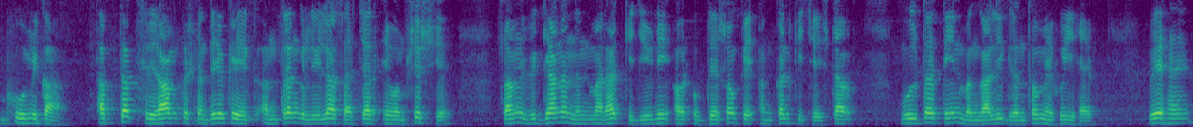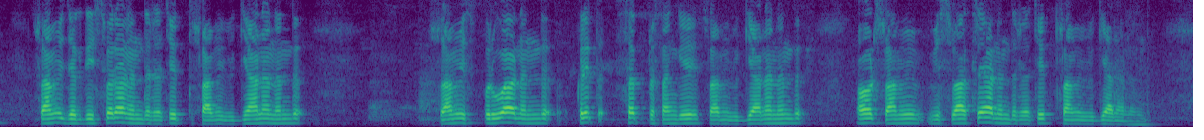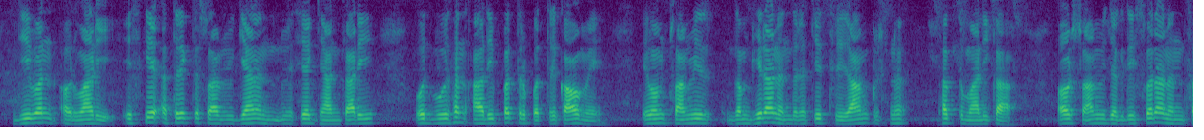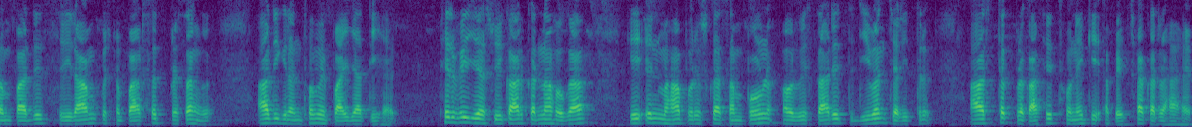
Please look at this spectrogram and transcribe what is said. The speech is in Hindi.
भूमिका। अब तक श्री रामकृष्ण देव के एक अंतरंग लीला सहचर एवं शिष्य, स्वामी विज्ञानानंद महाराज की जीवनी और उपदेशों के अंकन की चेष्टा मूलतः तीन बंगाली ग्रंथों में हुई है। वे हैं स्वामी जगदीश्वरानंद रचित स्वामी विज्ञानानंद, स्वामी पूर्वानंद कृत सत्प्रसंगे स्वामी विज्ञानानंद और स्वामी विश्वाश्रयानंद रचित स्वामी विज्ञानानंद। जीवन और वाणी, इसके अतिरिक्त स्वामी विज्ञान विषयक जानकारी उद्बोधन आदि पत्र पत्रिकाओं में एवं स्वामी गंभीरानंद रचित श्री रामकृष्ण भक्त मालिका और स्वामी जगदीश्वरानंद संपादित श्री रामकृष्ण पार्षद प्रसंग आदि ग्रंथों में पाई जाती है। फिर भी यह स्वीकार करना होगा कि इन महापुरुष का संपूर्ण और विस्तारित जीवन चरित्र आज तक प्रकाशित होने की अपेक्षा कर रहा है।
